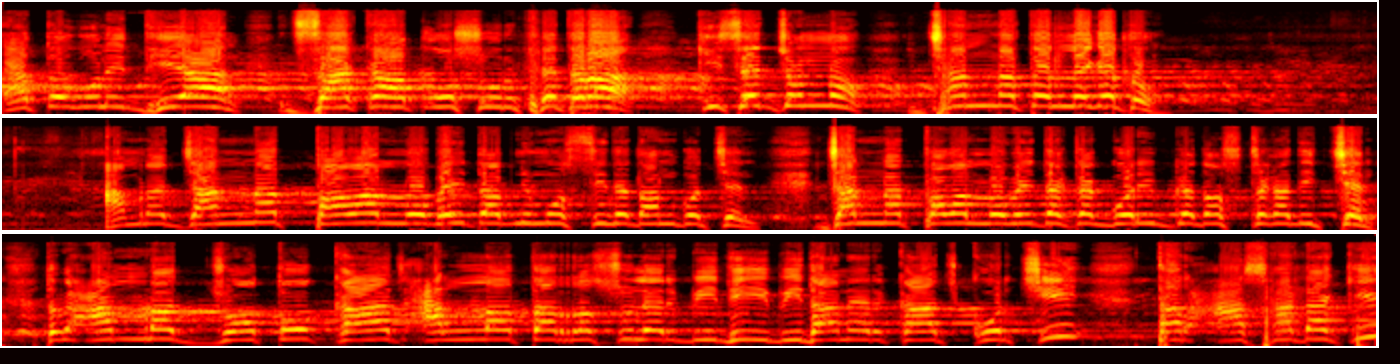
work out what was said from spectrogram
এতগুলি ধিয়ান জাকাত অসুর ফেতরা কিসের জন্য? জান্নাতের লেগে তো। আমরা জান্নাত পাওয়ার লোভেই তো আপনি মসজিদে দান করছেন। জান্নাত পাওয়ার লোভেই তো একটা গরিবকে দশ টাকা দিচ্ছেন। তবে আমরা যত কাজ আল্লাহ তার রসুলের বিধি, বিধানের কাজ করছি, তার আশাটা কি?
